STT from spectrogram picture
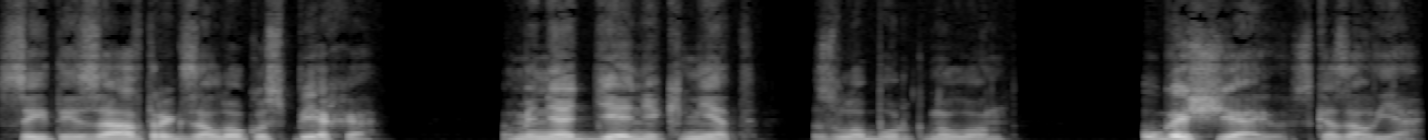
Сытый завтрак — залог успеха». «У меня денег нет», — зло буркнул он. «Угощаю», — сказал я.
